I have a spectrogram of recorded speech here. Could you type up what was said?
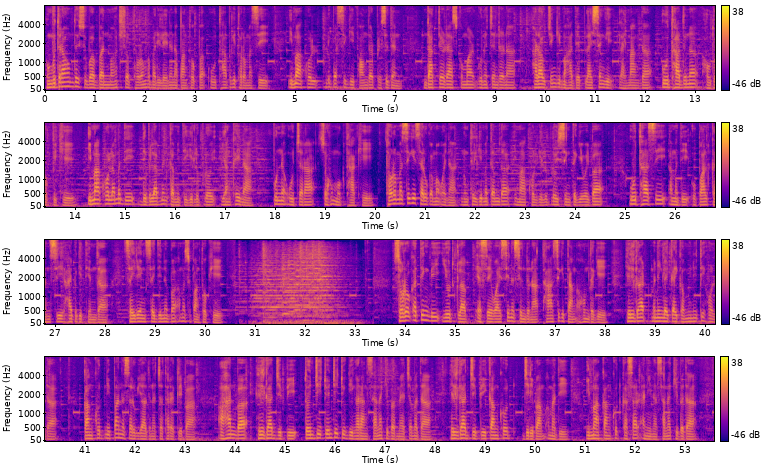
हुमदोय सुबा बन महोत्सव थौरंग मरी लेना पांथोकपा उ थौरम असी इमाखोल लुपसिगी फाउंडर प्रेसिडेंट डॉक्टर राजकुमार गुणचंद्रना हराउचिंगी महादेव लाइसंगी लाइमांगदा उ हौदोकपिखि इमाखोल डेवलपमेंट कमिटी की लुपलोय यांखैना पुन्ना उ चरा चहुमुक थौरम असिगी सरुक अमा उथासी अमदी उपाल कंसी हाइबगी थीमदा सैरेंग सैदिनबा अमसु पांथोखि सोरोक अतिंगबी यूथ क्लब एस ए सिन थासी अहुमदगी हिलघाट मनिंग लेकाई कम्युनिटी हॉलदा कांखुट निपान सरुक अहानबा हिलघाट जीपी 2022 गी ngarang sanakiba match amada hilgat gp kangkhut jiribam amadi ima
